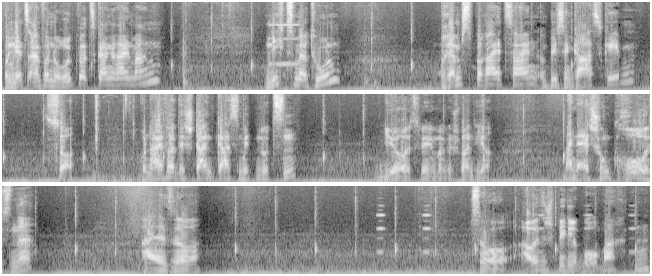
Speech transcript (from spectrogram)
Und jetzt einfach nur Rückwärtsgang reinmachen. Nichts mehr tun. Bremsbereit sein, ein bisschen Gas geben. So. Und einfach das Standgas mit nutzen. Jo, jetzt bin ich mal gespannt hier. Man, der ist schon groß, ne? Also. So, Außenspiegel beobachten.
